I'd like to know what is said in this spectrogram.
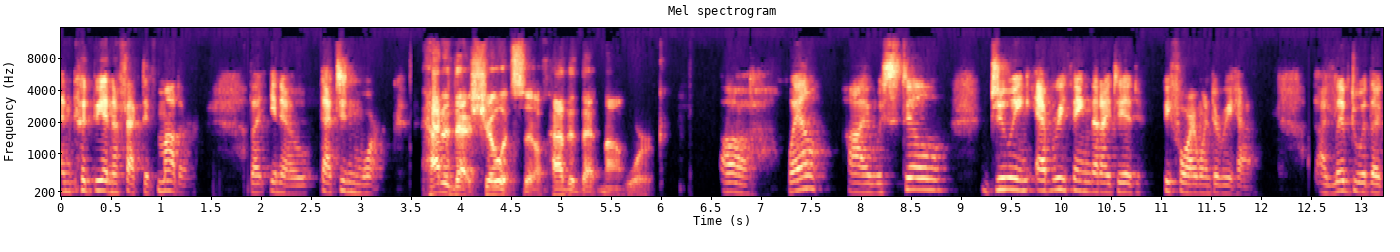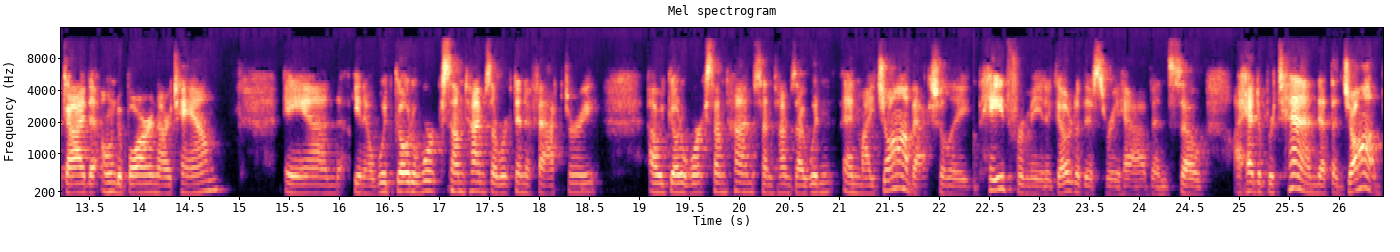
and could be an effective mother. But, you know, that didn't work. How did that show itself? How did that not work? Oh, well, I was still doing everything that I did before I went to rehab. I lived with a guy that owned a bar in our town and you know would go to work sometimes i worked in a factory i would go to work sometimes sometimes i wouldn't and my job actually paid for me to go to this rehab and so i had to pretend at the job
